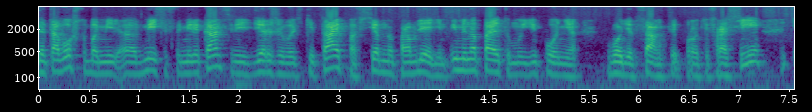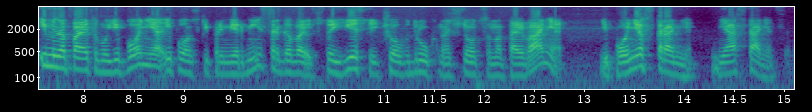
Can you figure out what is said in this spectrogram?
для того, чтобы э, вместе с американцами сдерживать Китай по всем направлениям. Именно поэтому Япония вводит санкции против России. Именно поэтому Япония, японский премьер-министр говорит, что если что вдруг начнется на Тайване, Япония в стране не останется.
